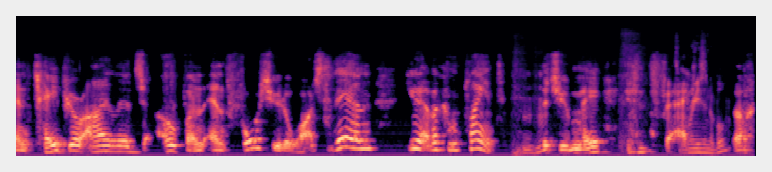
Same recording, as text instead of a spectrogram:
and tape your eyelids open and force you to watch, then you have a complaint Mhm. that you may, in fact, Reasonable. uh,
